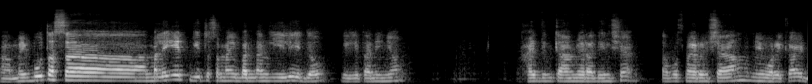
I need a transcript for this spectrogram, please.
Ah, may butas sa maliit dito sa may bandang gilid, oh. Kikita ninyo. Hidden camera din siya. Tapos mayroon siyang memory card.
